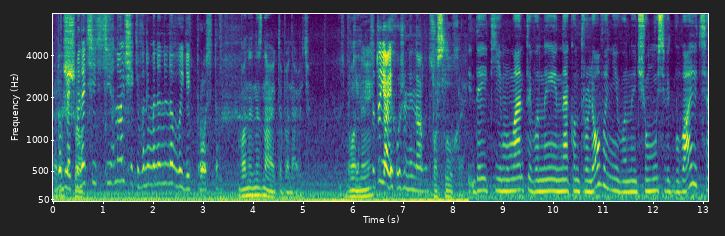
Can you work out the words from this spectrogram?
Бо, блядь, Хорошо. мене ці сигнальщики, вони мене ненавидять просто. Вони не знають тебе навіть. Вони Вони- то я їх уже ненавиджу. Послухай. Деякі моменти вони не контрольовані, вони чомусь відбуваються.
